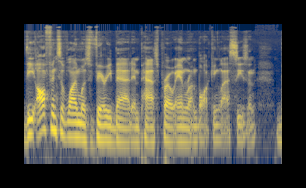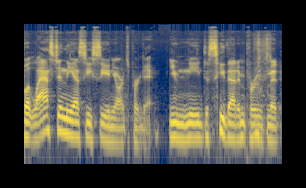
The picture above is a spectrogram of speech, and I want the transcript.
The offensive line was very bad in pass pro and run blocking last season, but last in the SEC in yards per game. You need to see that improvement.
